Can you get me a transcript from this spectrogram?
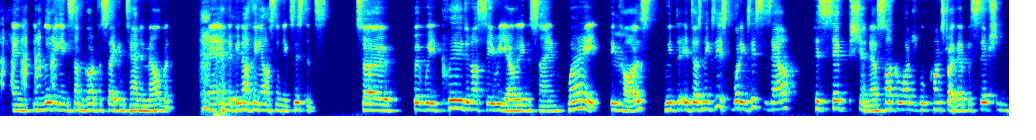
and, and living in some godforsaken town in Melbourne. And, and there'd be nothing else in existence. So, but we clearly do not see reality the same way because we, it doesn't exist. What exists is our perception, our psychological construct, our perception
